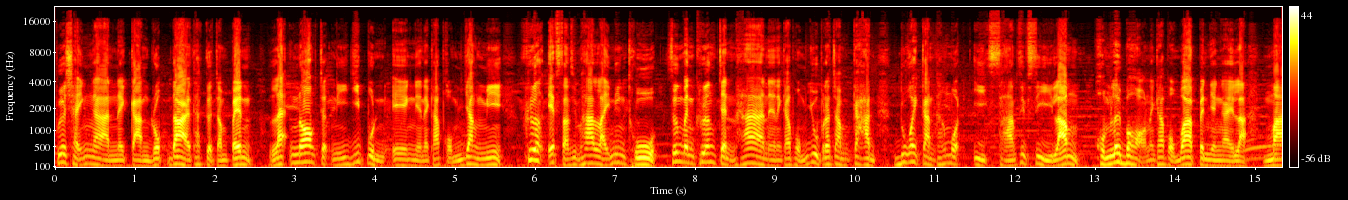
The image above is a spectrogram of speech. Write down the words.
เพื่อใช้งานในการรบได้ถ้าเกิดจำเป็น และนอกจากนี้ญี่ปุ่นเองเนี่ยนะครับผมยังมีเครื่อง F35 Lightning 2 ซึ่งเป็นเครื่อง Gen 5เนี่ยนะครับผมอยู่ประจำการด้วยกันทั้งหมดอีก 34ลำผมเลยบอกนะครับผมว่าเป็นยังไงล่ะ มา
